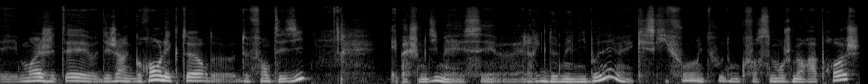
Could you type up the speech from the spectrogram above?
Et moi, j'étais déjà un grand lecteur de, de fantasy. Et ben je me dis, mais c'est euh, Elric de Melnibonnet, mais qu'est-ce qu'ils font et tout? Donc forcément, je me rapproche,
